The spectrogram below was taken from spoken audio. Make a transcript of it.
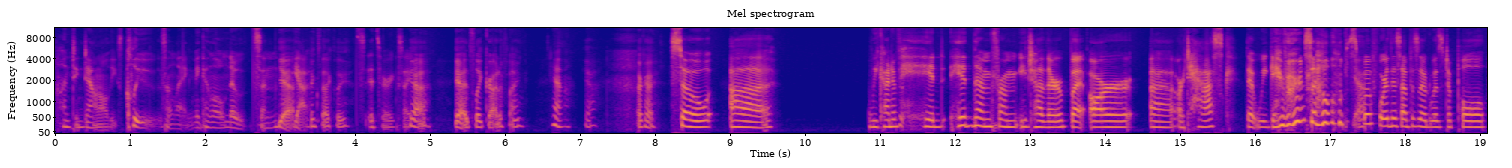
hunting down all these clues and like making little notes and Yeah. yeah, Exactly. it's it's very exciting. Yeah. Yeah. It's like gratifying. Yeah. Yeah. Okay. So, uh we kind of hid hid them from each other, but our uh our task that we gave ourselves Yeah. before this episode was to pull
